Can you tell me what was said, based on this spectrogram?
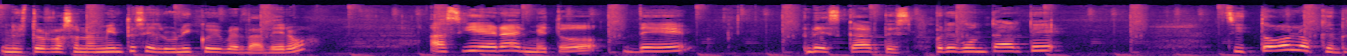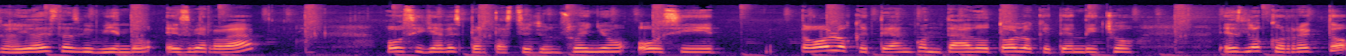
Nuestro razonamiento es el único y verdadero. Así era el método de Descartes. Preguntarte si todo lo que en realidad estás viviendo es verdad o si ya despertaste de un sueño o si todo lo que te han contado, todo lo que te han dicho es lo correcto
